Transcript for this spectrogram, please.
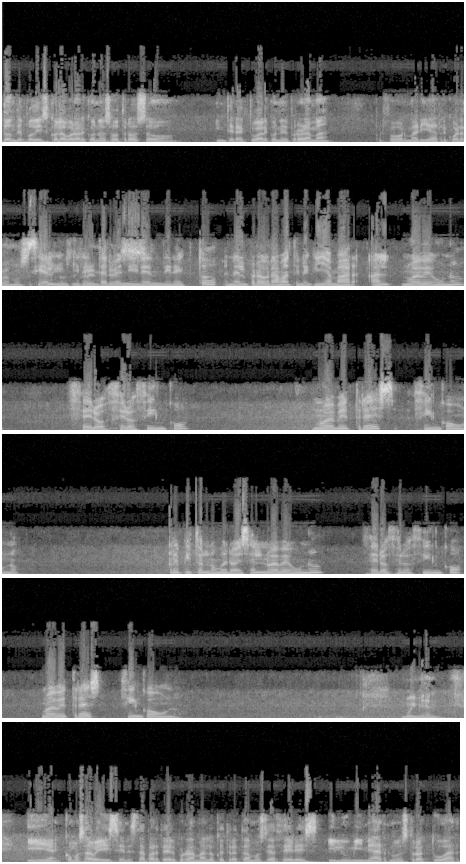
dónde podéis colaborar con nosotros o interactuar con el programa. Por favor, María, recuérdanos. Si en alguien quiere diferentes- intervenir en directo en el programa, tiene que llamar al 91005 9351. Repito, el número es el 91005 9351. Muy bien. Y eh, como sabéis, en esta parte del programa lo que tratamos de hacer es iluminar nuestro actuar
